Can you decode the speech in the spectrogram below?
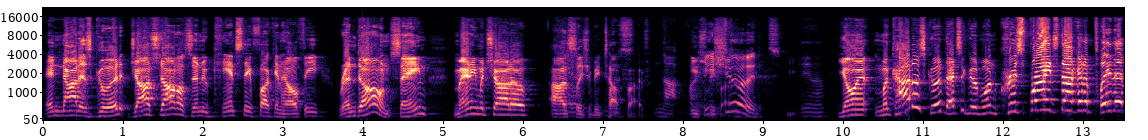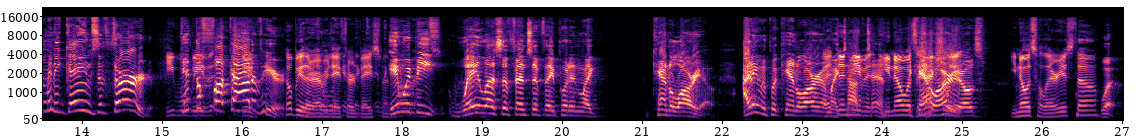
and not as good. Josh Donaldson, who can't stay fucking healthy. Rendon, same. Manny Machado, honestly, should be top five. Not. He should He be should. You know. Yo, Machado's good. That's a good one. Kris Bryant's not going to play that many games at third. He will Get be the th- fuck out dude, of here. He'll be their Here's a everyday third the- baseman. It would be way less offensive if they put in like Candelario. I didn't even put Candelario on my didn't top even- ten. you know what's The Candelario's You know what's hilarious though? what?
